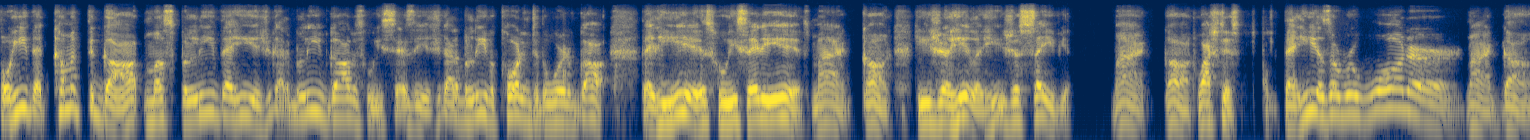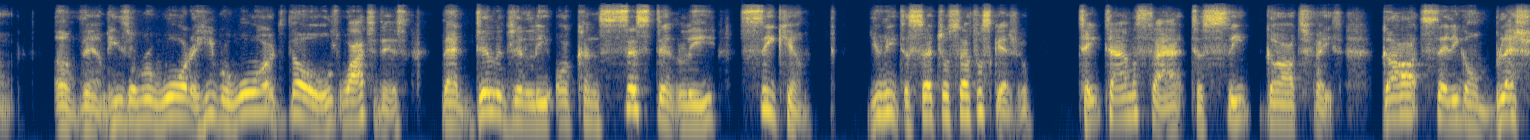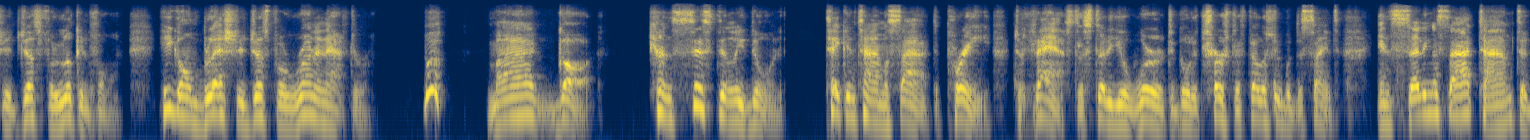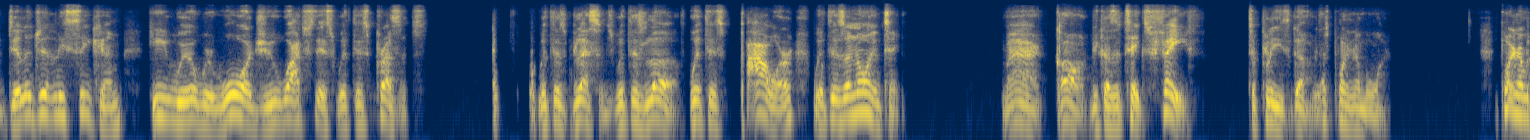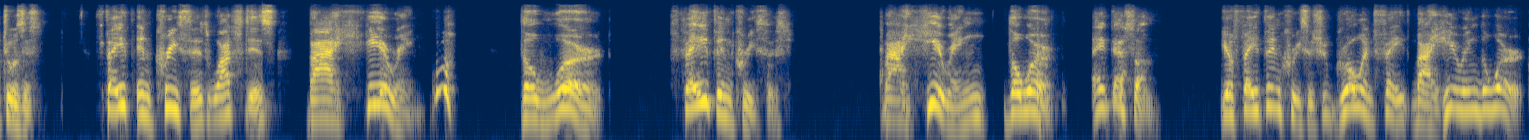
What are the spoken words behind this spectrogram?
For he that cometh to God must believe that he is. You got to believe God is who he says he is. You got to believe according to the word of God that he is who he said he is. My God, he's your healer, he's your savior. My God, watch this. That he is a rewarder, my God, of them. He's a rewarder. He rewards those, watch this, that diligently or consistently seek him. You need to set yourself a schedule. Take time aside to seek God's face. God said he gonna bless you just for looking for him. He gonna bless you just for running after him. My God, consistently doing it, taking time aside to pray, to fast, to study your word, to go to church, to fellowship with the saints, and setting aside time to diligently seek him, he will reward you. Watch this with his presence, with his blessings, with his love, with his power, with his anointing. My God, because it takes faith to please God. That's point number one. Point number two is this faith increases, watch this, by hearing the word. Faith increases by hearing the word. Ain't that something? Your faith increases. You grow in faith by hearing the word.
